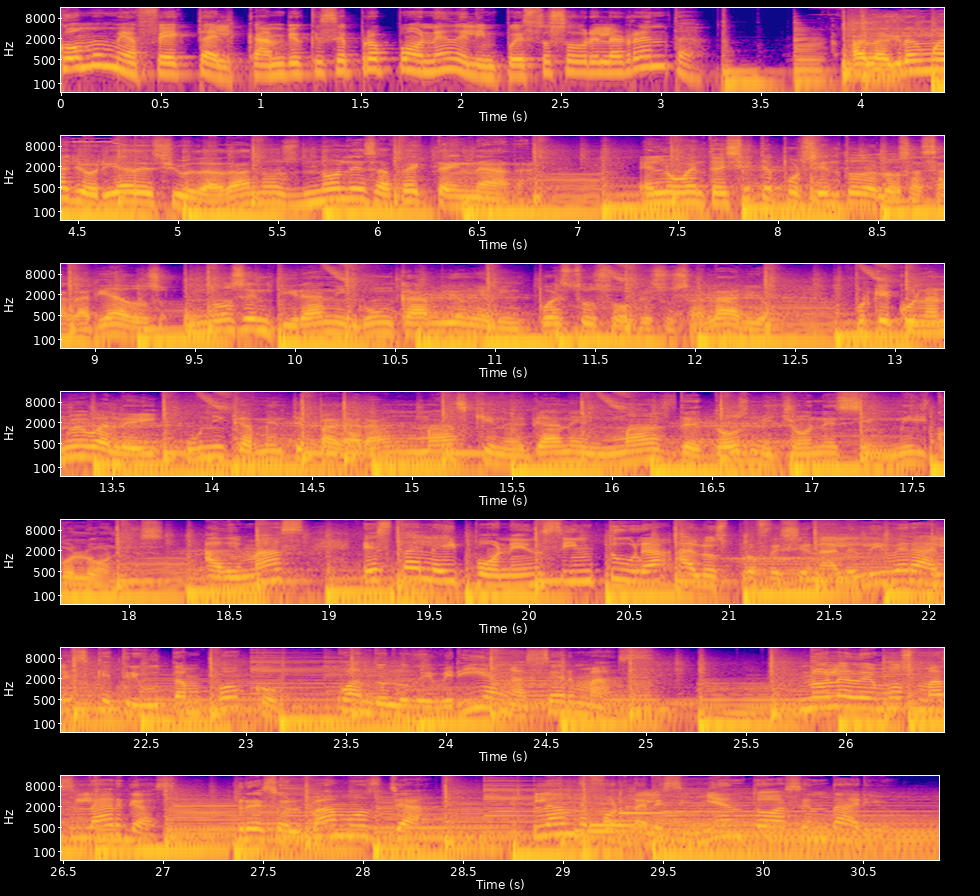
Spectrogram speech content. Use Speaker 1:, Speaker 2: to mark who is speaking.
Speaker 1: ¿Cómo me afecta el cambio que se propone del impuesto sobre la renta?
Speaker 2: A la gran mayoría de ciudadanos no les afecta en nada. El 97% de los asalariados no sentirá ningún cambio en el impuesto sobre su salario, porque con la nueva ley únicamente pagarán más quienes ganen más de 2.100.000 colones.
Speaker 1: Además, esta ley pone en cintura a los profesionales liberales que tributan poco, cuando lo deberían hacer más. No le demos más largas, resolvamos ya. Plan de fortalecimiento hacendario.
